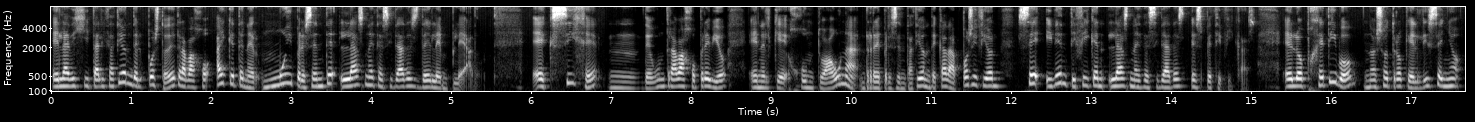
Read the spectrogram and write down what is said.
En la digitalización del puesto de trabajo hay que tener muy presente las necesidades del empleado exige mm, de un trabajo previo en el que junto a una representación de cada posición se identifiquen las necesidades específicas. El objetivo no es otro que el diseño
